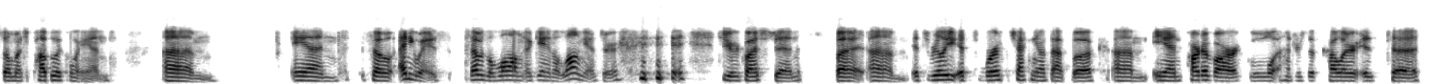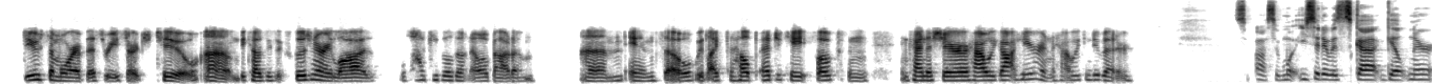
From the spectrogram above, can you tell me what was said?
so much public land. Um, and so, anyways, that was a long, again, a long answer to your question. But um, it's really it's worth checking out that book. Um, and part of our goal at Hunters of Color is to do some more of this research too, um, because these exclusionary laws, a lot of people don't know about them. Um, and so we'd like to help educate folks and, and kind of share how we got here and how we can do better. It's awesome. What you said it was Scott Giltner,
